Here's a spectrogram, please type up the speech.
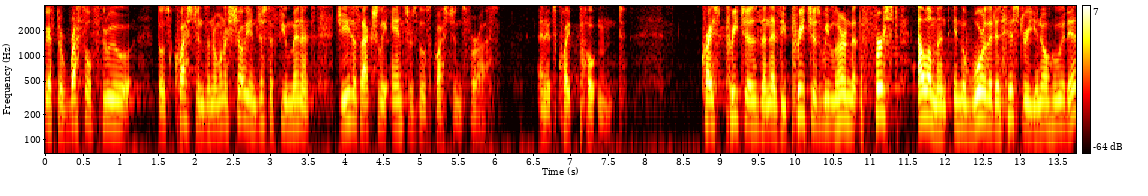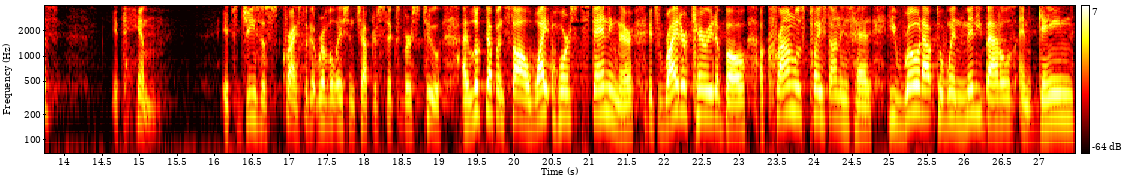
we have to wrestle through those questions. And I want to show you in just a few minutes, Jesus actually answers those questions for us. And it's quite potent. Christ preaches, and as he preaches, we learn that the first element in the war that is history, you know who it is? It's Him. It's Jesus Christ. Look at Revelation chapter 6, verse 2. I looked up and saw a white horse standing there. Its rider carried a bow. A crown was placed on his head. He rode out to win many battles and gain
